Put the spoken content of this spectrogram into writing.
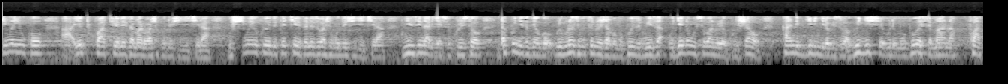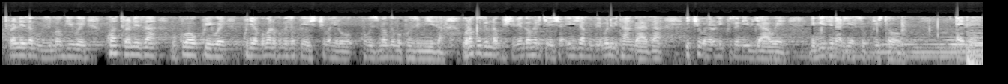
Ushimwe yuko ah, iyo twatuye neza Imana ubasha kudushyigikira ushimwe yuko iyo dutekereza neza ubasha kudushyigikira mu izina rya Yesu Kristo. Ndakwinjiza kugira ngo buri muntu wese ufite rino jambo mukunzi mwiza ugende umusobanurire kurushaho kandi ibyiringiro bizima wigishe buri muntu wese Mana kwatura neza mu buzima bwiwe kwatura neza mu kubaho kwiwe kugira ngo Imana ukomeze kwihesha icyubahiro ku buzima bwe mukunzi mwiza. Urakoze ndagushimiye ngaho herekeresha iri jambo birimo n'ibitangaza icyubahiro n'ikuzo ni ibyawe ni mu izina rya Yesu Kristo. Amen.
